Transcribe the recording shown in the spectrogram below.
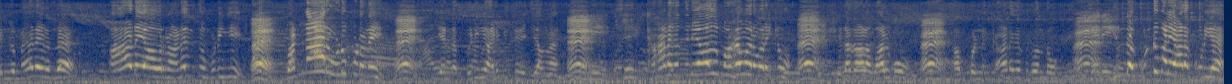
எங்க மேல இருந்த ஆடை ஆவரணம் அனைத்து பிடுங்கி ஆ. வண்ணார் உடுப்புடனே. என்னை பிடுங்கி அனுப்பித்து வச்சாங்க. சரி கானகத்திலேயாவது மகமர வரைக்கும். சில காலம் வாழ்வோம். அப்படின்னு கானகத்துக்கு வந்தோம் இந்த குண்டுமலை ஆளக்கூடிய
